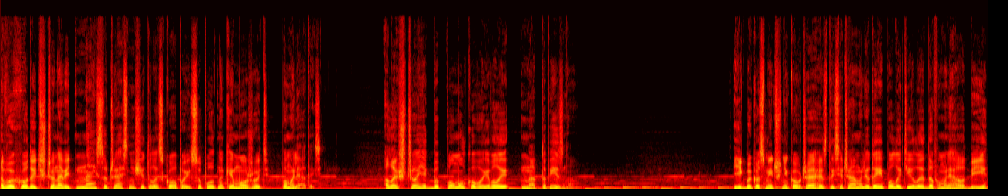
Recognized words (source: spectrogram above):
Виходить, що навіть найсучасніші телескопи і супутники можуть помилятись. Але що, якби помилку виявили надто пізно? Якби космічні ковчеги з тисячами людей полетіли до Фомальгаут-Бі,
